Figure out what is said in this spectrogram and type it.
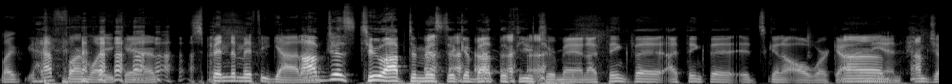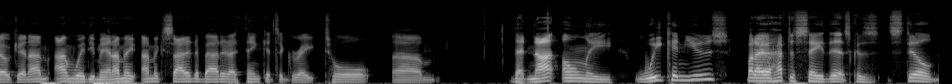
Like, have fun while you can. Spend them if you got them. I'm just too optimistic about the future, man. I think that I think that it's gonna all work out in the end. Um, I'm joking. I'm I'm with you, man. I'm I'm excited about it. I think it's a great tool um, that not only we can use, but I have to say this because still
